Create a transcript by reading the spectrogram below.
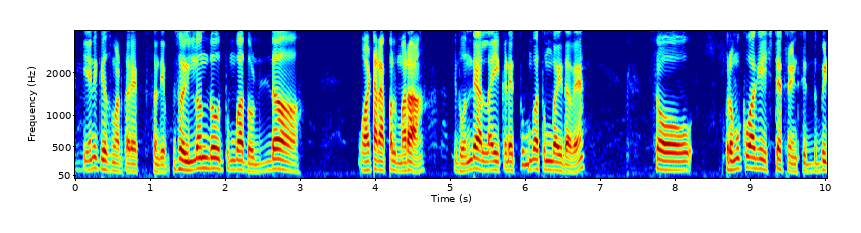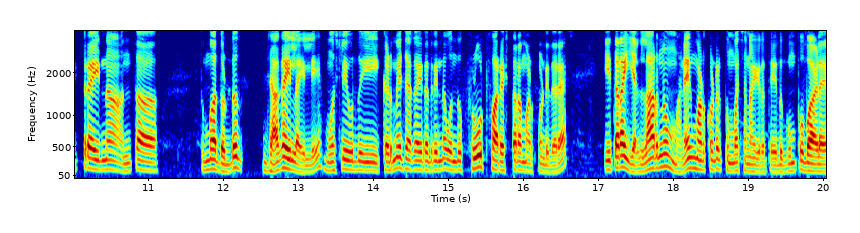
ಏನಕ್ಕೆ ಯೂಸ್ ಮಾಡ್ತಾರೆ ಸಂದೀಪ್? ಸೊ ಇಲ್ಲೊಂದು ತುಂಬ ದೊಡ್ಡ ವಾಟರ್ ಆ್ಯಪಲ್ ಮರ ಇದು ಒಂದೇ ಅಲ್ಲ ಈ ಕಡೆ ತುಂಬ ತುಂಬ ಇದ್ದಾವೆ ಸೊ ಪ್ರಮುಖವಾಗಿ ಇಷ್ಟೇ ಫ್ರೆಂಡ್ಸ್ ಇದು ಬಿಟ್ಟರೆ ಇನ್ನು ಅಂಥ ತುಂಬ ದೊಡ್ಡ ಜಾಗ ಇಲ್ಲ ಇಲ್ಲಿ. ಮೋಸ್ಟ್ಲಿ ಇವ್ರದ್ದು ಈ ಕಡಿಮೆ ಜಾಗ ಇರೋದ್ರಿಂದ ಒಂದು ಫ್ರೂಟ್ ಫಾರೆಸ್ಟ್ ಥರ ಮಾಡ್ಕೊಂಡಿದ್ದಾರೆ. ಈ ಥರ ಎಲ್ಲರೂ ಮನೆಗೆ ಮಾಡಿಕೊಂಡ್ರೆ ತುಂಬ ಚೆನ್ನಾಗಿರುತ್ತೆ. ಇದು ಗುಂಪು ಬಾಳೆ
